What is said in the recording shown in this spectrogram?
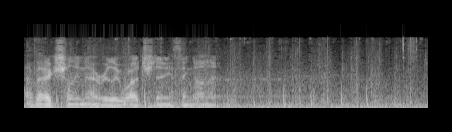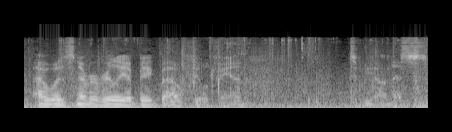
I've actually not really watched anything on it. I was never really a big Battlefield fan, to be honest.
